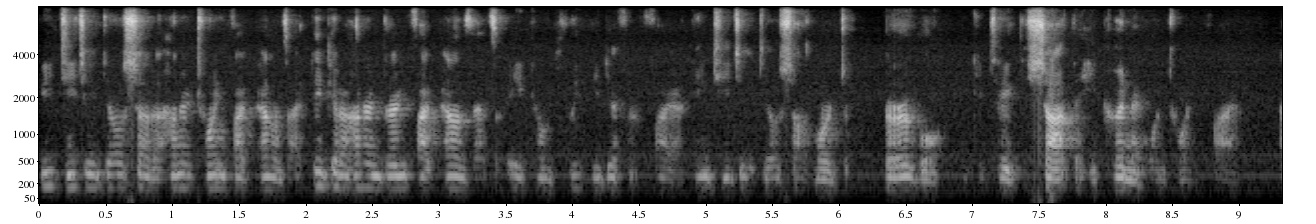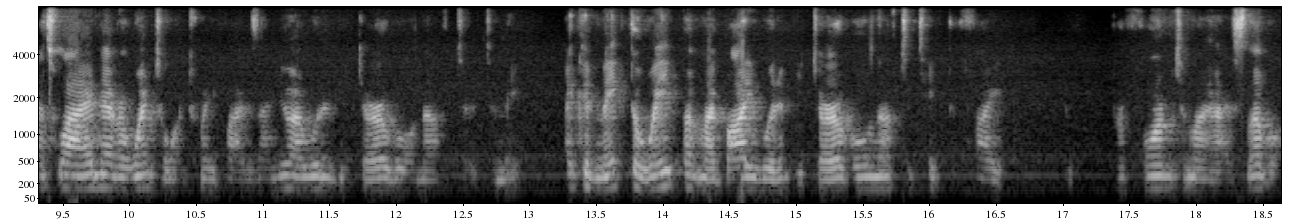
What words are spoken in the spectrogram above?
beat TJ Dillashaw at 125 pounds. I think at 135 pounds, that's a completely different fight. I think TJ Dillashaw is more durable and can take the shot that he couldn't at 125. That's why I never went to 125, because I knew I wouldn't be durable enough to, to make. I could make the weight, but my body wouldn't be durable enough to take the fight and perform to my highest level.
